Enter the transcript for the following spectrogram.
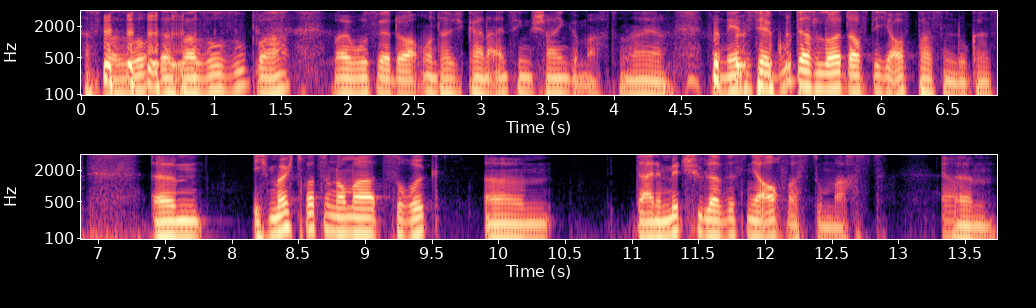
Das war so, das war so super, weil wo es ja Dortmund habe ich keinen einzigen Schein gemacht. Naja, von der Sicht ja gut, dass Leute auf dich aufpassen, Lukas. Ähm, ich möchte trotzdem nochmal zurück. Ähm, deine Mitschüler wissen ja auch, was du machst. Ja. Ähm,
